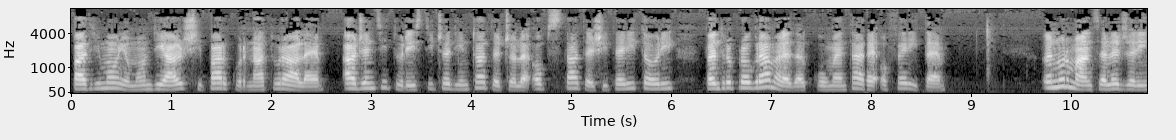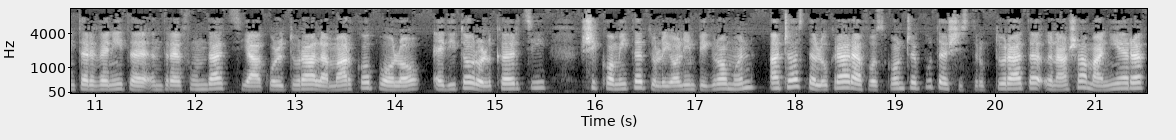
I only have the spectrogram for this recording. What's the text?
patrimoniu mondial și parcuri naturale, agenții turistice din toate cele 8 state și teritorii pentru programele de documentare oferite. În urma înțelegerii intervenite între Fundația Culturală Marco Polo, editorul cărții și Comitetului Olimpic Român, această lucrare a fost concepută și structurată în așa manieră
